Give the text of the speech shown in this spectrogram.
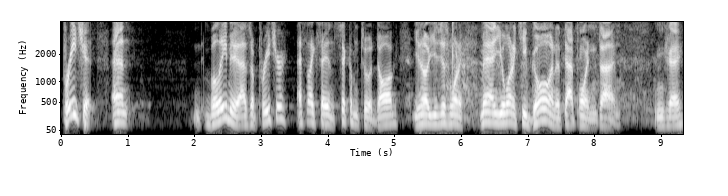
preach it. And believe me, as a preacher, that's like saying sick them to a dog. You know, you just want to, man, you want to keep going at that point in time. Okay?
